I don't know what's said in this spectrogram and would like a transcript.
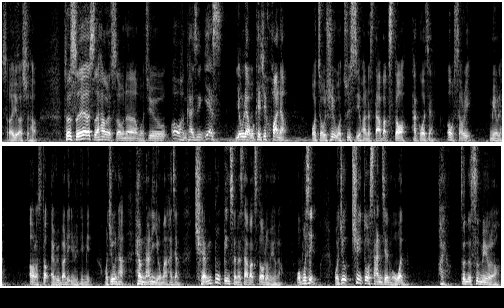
十二月二十号。所以十月二十号的时候呢，我就哦很开心，yes 有了，我可以去换了。我走去我最喜欢的 Starbucks store，他跟我讲，哦，sorry，没有了。哦，stop，everybody redeem it。我就问他还有哪里有吗？他讲全部冰城的 Starbucks store 都没有了。我不信，我就去多三间。我问，哎呦，真的是没有了。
